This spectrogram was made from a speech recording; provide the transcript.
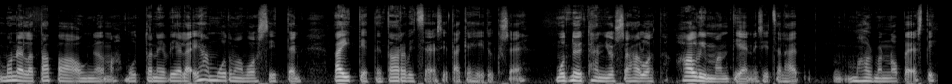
monella tapaa ongelma, mutta ne vielä ihan muutama vuosi sitten väitti, että ne tarvitsee sitä kehitykseen. Mutta nythän, jos sä haluat halvimman tien, niin sitten sä lähdet mahdollisimman nopeasti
